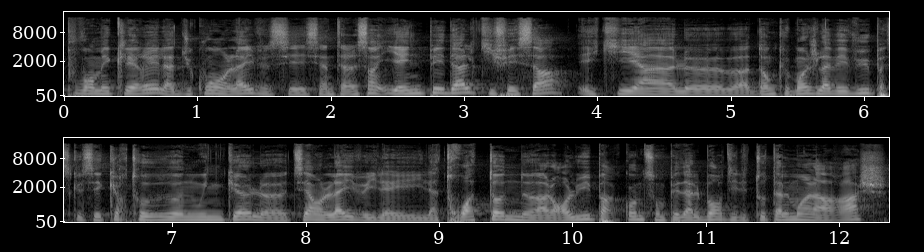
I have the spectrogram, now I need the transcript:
pouvoir m'éclairer là. Du coup, en live, c'est intéressant. Il y a une pédale qui fait ça et qui a le. Donc, moi, je l'avais vu parce que c'est Kurt Winkle. Tu sais, en live, il a, il a 3 tonnes. Alors, lui, par contre, son pédalboard, il est totalement à l'arrache.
